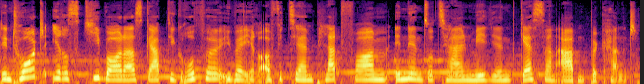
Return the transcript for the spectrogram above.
Den Tod ihres Keyboarders gab die Gruppe über ihre offiziellen Plattformen in den sozialen Medien gestern Abend bekannt.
